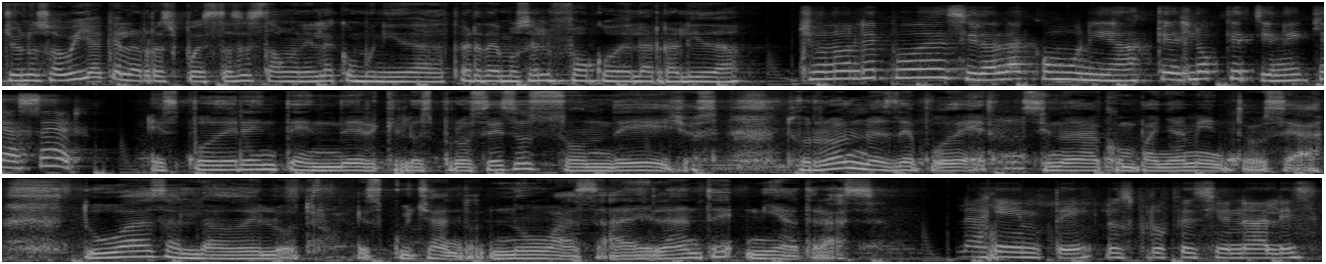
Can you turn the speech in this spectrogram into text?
Yo no sabía que las respuestas estaban en la comunidad. Perdemos el foco de la realidad. Yo no le puedo decir a la comunidad qué es lo que tiene que hacer. Es poder entender que los procesos son de ellos. Tu rol no es de poder, sino de acompañamiento. O sea, tú vas al lado del otro, escuchando, no vas adelante ni atrás. La gente, los profesionales,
